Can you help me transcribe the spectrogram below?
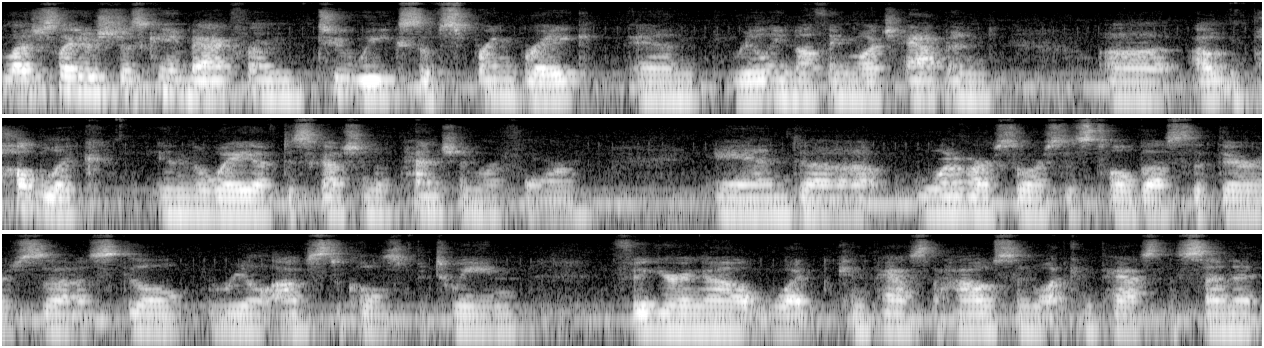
legislators just came back from two weeks of spring break, and really nothing much happened uh, out in public in the way of discussion of pension reform. And uh, one of our sources told us that there's uh, still real obstacles between figuring out what can pass the House and what can pass the Senate.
